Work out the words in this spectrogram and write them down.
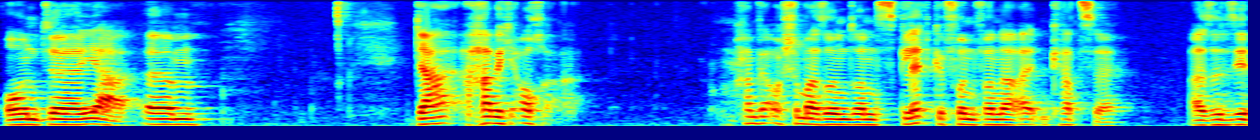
Und äh, ja, ähm, da habe ich auch, haben wir auch schon mal so ein, so ein Skelett gefunden von einer alten Katze. Also, sie,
